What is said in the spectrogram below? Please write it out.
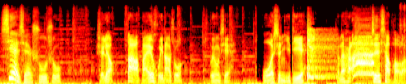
谢谢叔叔。”谁料大白回答说：“不用谢，我是你爹。”小男孩啊，直接吓跑了。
